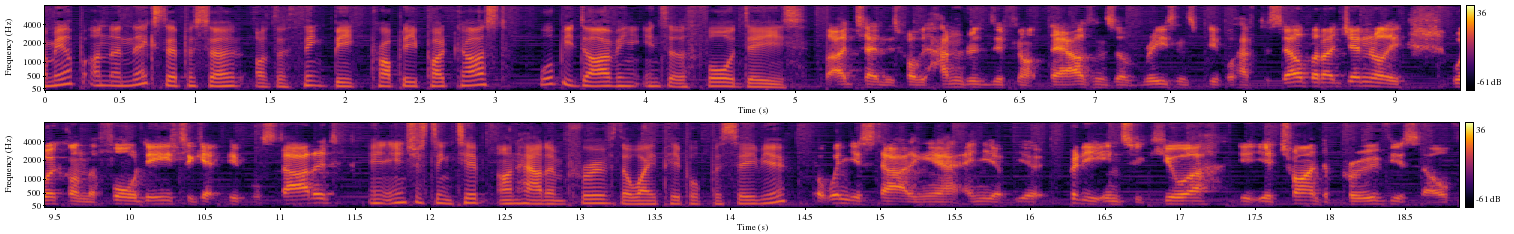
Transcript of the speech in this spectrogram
Coming up on the next episode of the Think Big Property podcast, we'll be diving into the four Ds. I'd say there's probably hundreds, if not thousands, of reasons people have to sell, but I generally work on the four Ds to get people started. An interesting tip on how to improve the way people perceive you. But when you're starting out and you're, you're pretty insecure, you're trying to prove yourself,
